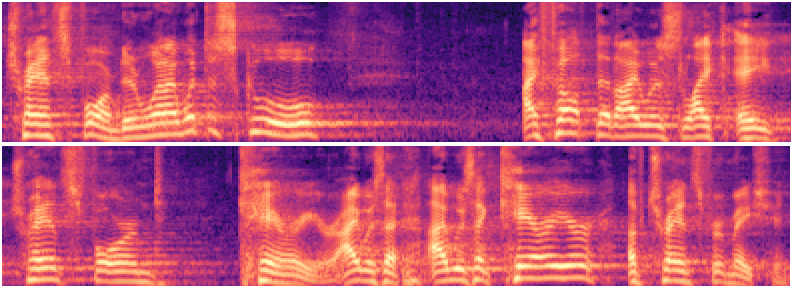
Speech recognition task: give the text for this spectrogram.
transformed. And when I went to school, I felt that I was like a transformed carrier. I was a, I was a carrier of transformation.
